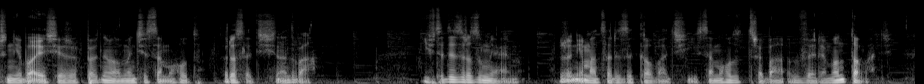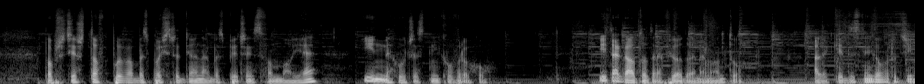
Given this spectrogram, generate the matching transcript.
czy nie boję się, że w pewnym momencie samochód rozleci się na dwa. I wtedy zrozumiałem, że nie ma co ryzykować i samochód trzeba wyremontować. Bo przecież to wpływa bezpośrednio na bezpieczeństwo moje i innych uczestników ruchu. I tak auto trafiło do remontu. Ale kiedy z niego wróci?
